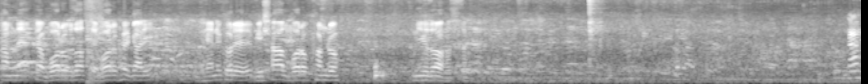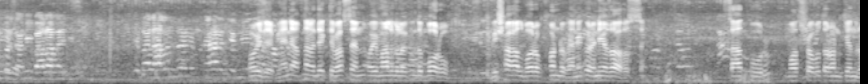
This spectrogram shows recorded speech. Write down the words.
সামনে একটা বরফ যাচ্ছে বরফের গাড়ি। ভ্যানে করে বিশাল বরফ খণ্ড নিয়ে যাওয়া হচ্ছে। ওই যে ভ্যানে আপনারা দেখতে পাচ্ছেন ওই মালগুলো কিন্তু বরফ। বিশাল বরফ খণ্ড ভ্যানে করে নিয়ে যাওয়া হচ্ছে। চাঁদপুর মৎস্য অবতরণ কেন্দ্র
